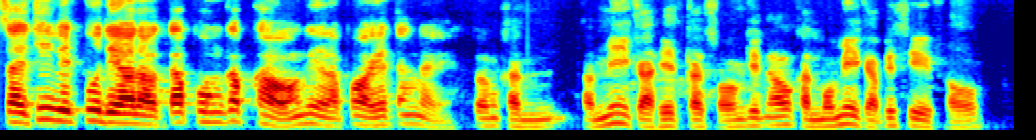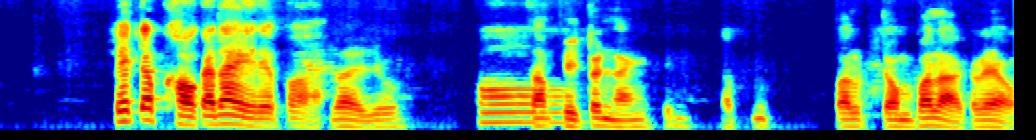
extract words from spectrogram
ใส่ชีวิตผู้เดียวแล้วกับพงกับเขาวจังซี่ล่ะพ่อเฮ็ดจังไดต้องกันกันมีกับเฮ็ดกับสองกินเอากันบ่มีกับไปซื้อเขาเฮ็ดกับเขาวก็ได้เด้อพ่อได้อยู่อ๋อตามปีต้นหยังกินครับปลา จอมปลาหลากก็แล้ว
